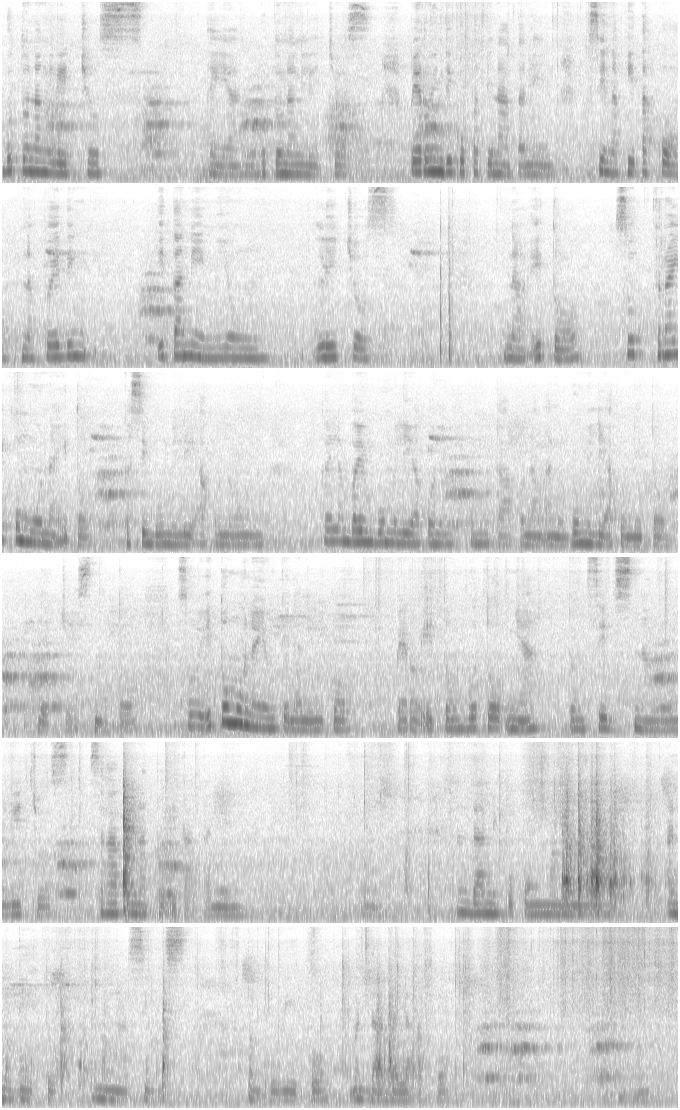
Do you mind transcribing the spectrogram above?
buto ng lechos. Ayan, buto ng lechos. Pero hindi ko pa tinatanim. Kasi nakita ko na pwedeng itanim yung lechos na ito. So, try ko muna ito. Kasi bumili ako nung kailan ba yung bumili ako nung pumunta ako ng ano, bumili ako nito, lettuce na to. So, ito muna yung tinanim ko. Pero itong buto niya, itong seeds ng lettuce, saka ko na to itatanim. Ang dami ko pong mga ano dito, mga seeds. Pag uwi ko, magdadala ako. Yan.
